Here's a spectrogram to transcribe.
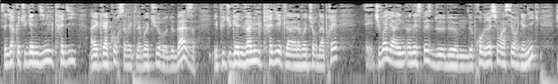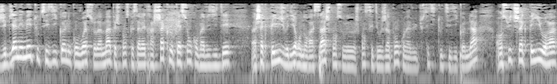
C'est-à-dire que tu gagnes 10 000 crédits avec la course avec la voiture de base et puis tu gagnes 20 000 crédits avec la, voiture d'après. Et tu vois, il y a une, espèce de, de progression assez organique. J'ai bien aimé toutes ces icônes qu'on voit sur la map et je pense que ça va être à chaque location qu'on va visiter, à chaque pays, je veux dire, on aura ça. Je pense, je pense que c'était au Japon qu'on a vu toutes ces, toutes ces icônes-là. Ensuite, chaque pays aura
